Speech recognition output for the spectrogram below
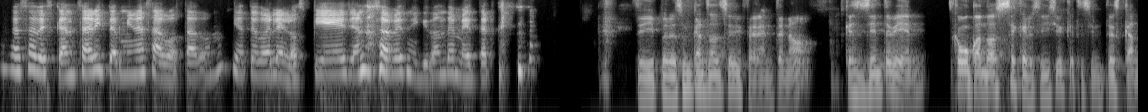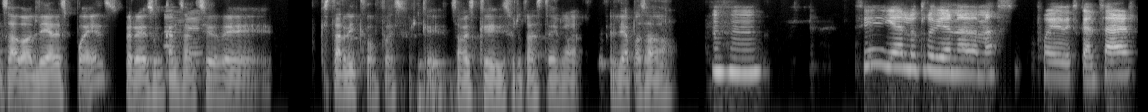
Vas a descansar y terminas agotado, ¿no? Ya te duelen los pies, ya no sabes ni dónde meterte. sí, pero es un cansancio diferente, ¿no? Que se siente bien como cuando haces ejercicio y que te sientes cansado al día después, pero es un cansancio de que está rico, pues, porque sabes que disfrutaste el día pasado. Sí, ya el otro día nada más fue descansar,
